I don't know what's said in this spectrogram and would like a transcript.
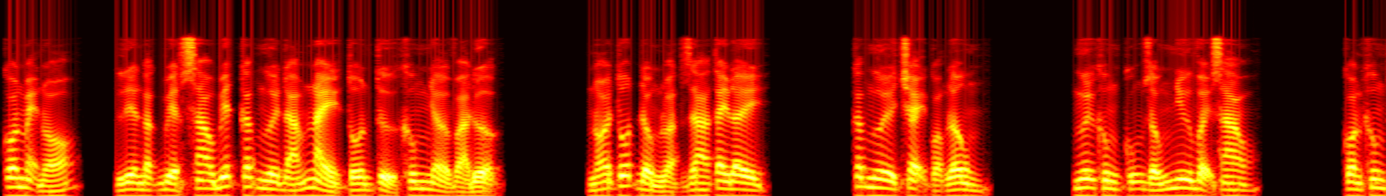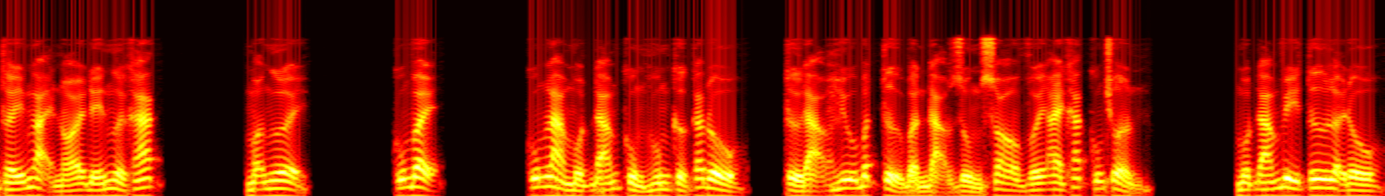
Con mẹ nó, liền đặc biệt sao biết các ngươi đám này tôn tử không nhờ vào được. Nói tốt đồng loạt ra tay đây. Các ngươi chạy quạng lông. Ngươi không cũng giống như vậy sao? Còn không thấy ngại nói đến người khác. Mọi người, cũng vậy. Cũng là một đám cùng hung cực các đồ, tử đạo hữu bất tử bần đạo dùng so với ai khác cũng chuẩn. Một đám vì tư lợi đồ,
